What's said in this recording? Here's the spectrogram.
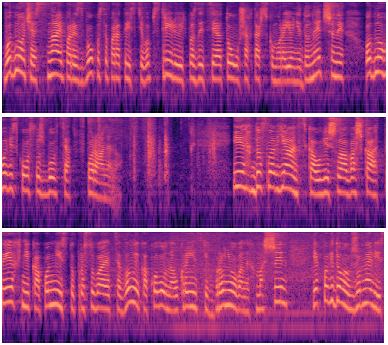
Водночас снайпери з боку сепаратистів обстрілюють позиції АТО у Шахтарському районі Донеччини. Одного військовослужбовця поранено. І до Слав'янська увійшла важка техніка. По місту просувається велика колона українських броньованих машин. Як повідомив журналіст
